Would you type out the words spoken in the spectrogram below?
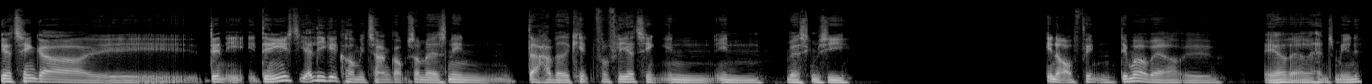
Jeg tænker, øh, den, e- den eneste, jeg lige kan komme i tanke om, som er sådan en, der har været kendt for flere ting end, end hvad skal man sige, end at opfinde, det må jo være, øh, ære være hans minde,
